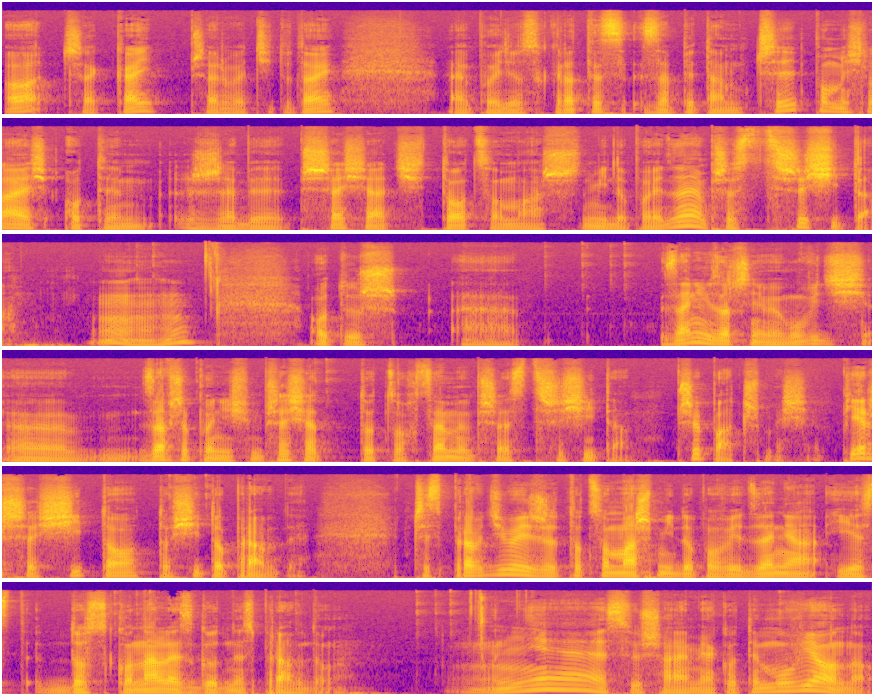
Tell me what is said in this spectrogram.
O, czekaj, przerwę ci tutaj. E, powiedział Sokrates, zapytam, czy pomyślałeś o tym, żeby przesiać to, co masz mi do powiedzenia, przez trzy sita? Mhm. Otóż Zanim zaczniemy mówić, e, zawsze powinniśmy przesiać to, co chcemy, przez trzy sita. Przypatrzmy się. Pierwsze sito to sito prawdy. Czy sprawdziłeś, że to, co masz mi do powiedzenia, jest doskonale zgodne z prawdą? Nie, słyszałem, jak o tym mówiono.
